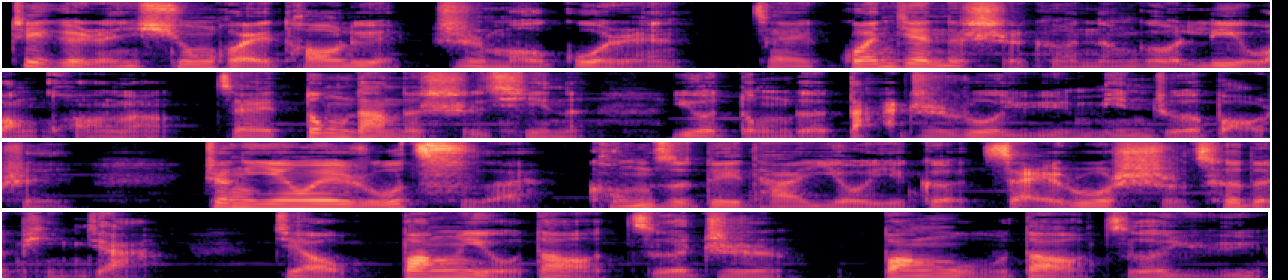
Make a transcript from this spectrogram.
这个人胸怀韬略，智谋过人，在关键的时刻能够力挽狂澜，在动荡的时期呢，又懂得大智若愚，明哲保身。正因为如此啊，孔子对他有一个载入史册的评价，叫“邦有道则知，邦无道则愚。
